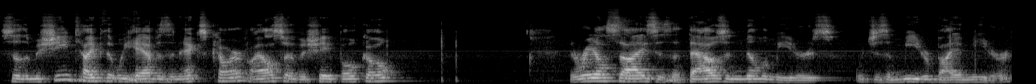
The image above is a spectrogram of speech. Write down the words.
so the machine type that we have is an X-Carve. I also have a Shapeoko. The rail size is a thousand millimeters, which is a meter by a meter.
